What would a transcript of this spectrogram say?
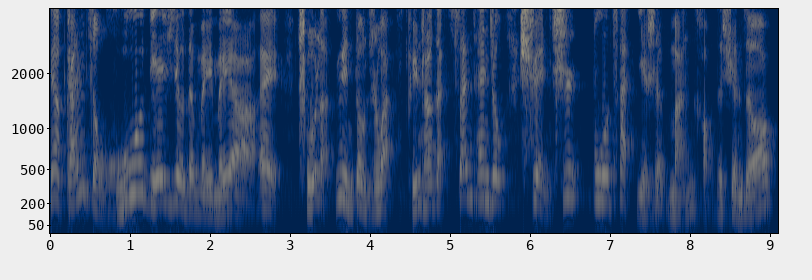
要赶走蝴蝶袖的美眉啊！哎，除了运动之外，平常在三餐中选吃菠菜也是蛮好的选择哦。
